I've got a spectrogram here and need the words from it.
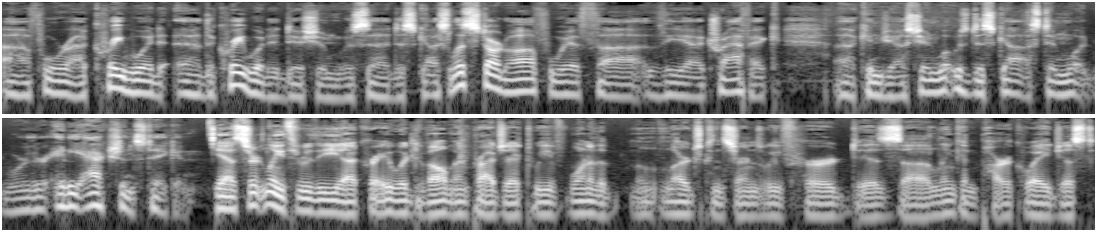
uh, for uh, Craywood. Uh, the Craywood edition was uh, discussed. Let's start off with uh, the uh, traffic congestion. What was discussed, and what were there any actions taken? Yeah, certainly through the Craywood development project, we've one of the large concerns we've heard is Lincoln Parkway just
